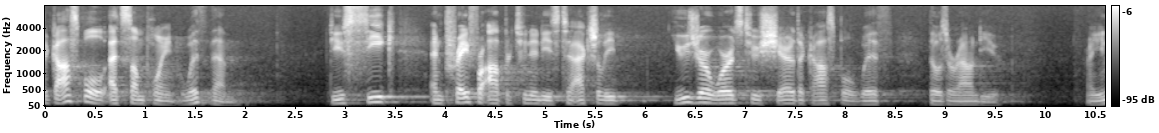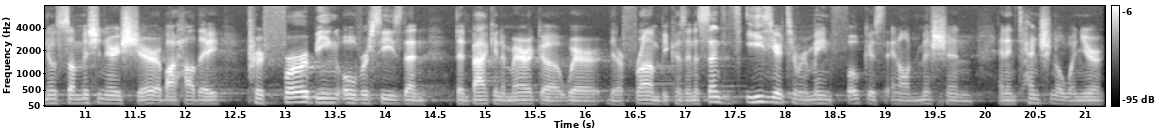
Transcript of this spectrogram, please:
the gospel at some point with them? Do you seek and pray for opportunities to actually use your words to share the gospel with those around you? Right? You know, some missionaries share about how they prefer being overseas than, than back in America where they're from because, in a sense, it's easier to remain focused and on mission and intentional when you're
